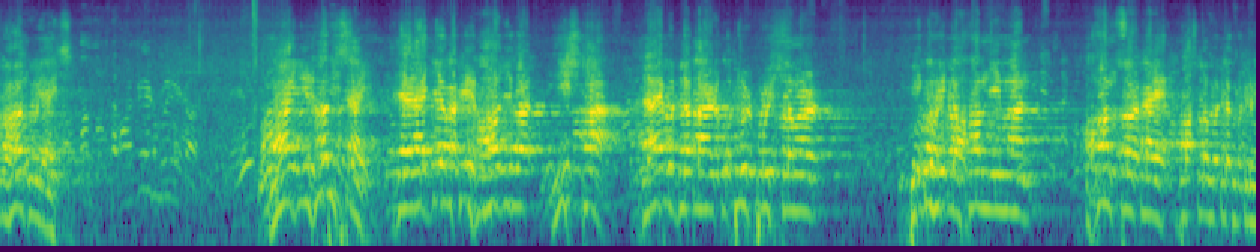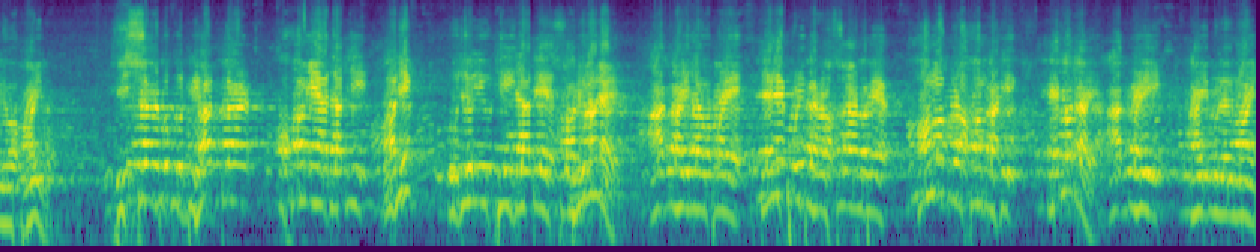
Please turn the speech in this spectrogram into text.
গ্ৰহণ কৰি আহিছে। মই দৃঢ় বিচাৰি যে ৰাজ্যবাসীৰ সহযোগত নিষ্ঠা দায়বদ্ধতা আৰু কঠোৰ পৰিশ্ৰমৰ বিকশিত অসম নিৰ্মাণ অসম চৰকাৰে বাস্তৱত কৰি তুলিব পাৰিব। বিশ্বৰ বুকুত বৃহত্তৰ অসমীয়া জাতি অধিক উজলি উঠি যাতে স্বাভিমানেৰে আগবাঢ়ি যাব পাৰে তেনে পৰিৱেশ ৰচনাৰ বাবে সমগ্ৰ অসমবাসীক একতাৰে আগবাঢ়ি আহিবলৈ মই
